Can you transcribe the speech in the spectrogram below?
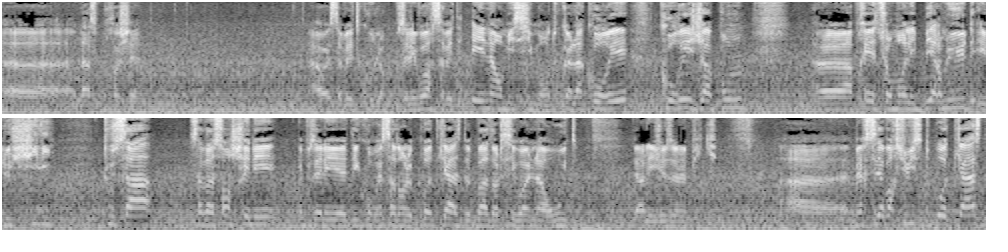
euh, la prochaine. Ah ouais, ça va être cool. Hein. Vous allez voir, ça va être énormissime. En tout cas, la Corée, Corée, Japon, après sûrement les Bermudes et le Chili. Tout ça, ça va s'enchaîner et vous allez découvrir ça dans le podcast de Battle C1 La route vers les Jeux Olympiques. Euh, merci d'avoir suivi ce podcast.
